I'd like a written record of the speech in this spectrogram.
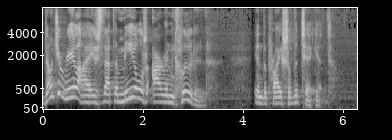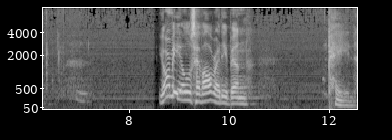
don't you realize that the meals are included in the price of the ticket? Your meals have already been paid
